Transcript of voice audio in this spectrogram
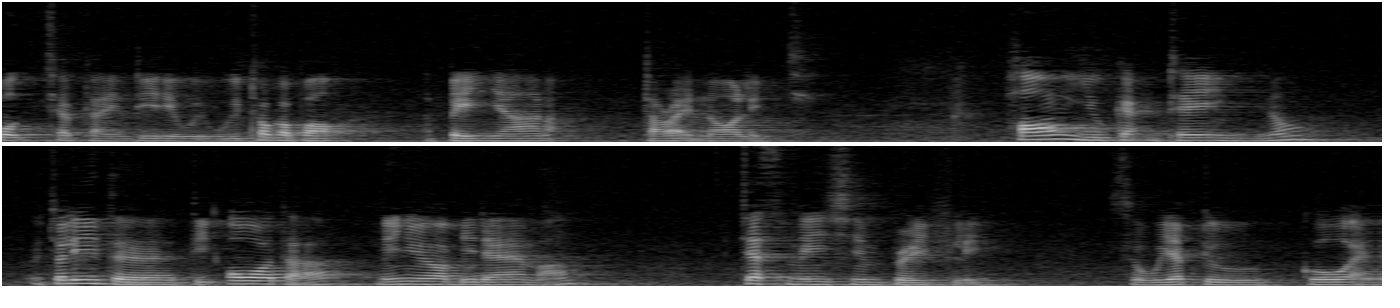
Fourth chapter in detail, we, we talk about Abhinyana, direct knowledge. How you can attain, you know, actually the, the author, Minyo Abhidhamma, just mentioned briefly. So we have to go and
